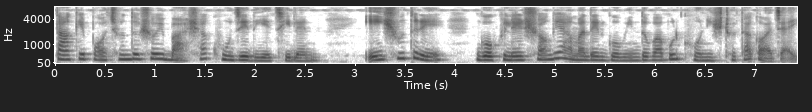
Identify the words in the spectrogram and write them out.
তাকে পছন্দসই বাসা খুঁজে দিয়েছিলেন। এই সূত্রে গোখলের সঙ্গে আমাদের গোবিন্দবাবুর ঘনিষ্ঠতা গজায়।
